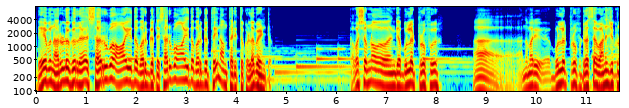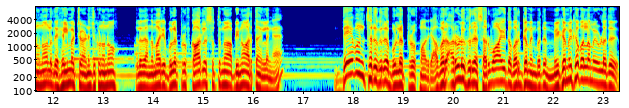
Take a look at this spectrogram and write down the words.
தேவன் அருளுகிற சர்வ ஆயுத வர்க்கத்தை சர்வ ஆயுத வர்க்கத்தை நாம் தரித்துக் கொள்ள வேண்டும். கவசம்னா இங்கே புல்லட் ப்ரூஃப் அந்த மாதிரி புல்லட் ப்ரூஃப் ட்ரெஸ்ஸை அணிஞ்சுக்கணுனோ அல்லது ஹெல்மெட்டை அணிஞ்சுக்கணுனோ அல்லது அந்த மாதிரி புல்லட் ப்ரூஃப் கார்ல சுத்துங்க அப்படின்னோ அர்த்தம் இல்லைங்க. தேவன் தருகிற புல்லட் ப்ரூஃப் மாதிரி அவர் அருளுகிற சர்வாயுத வர்க்கம் என்பது மிக மிக வல்லமை உள்ளது.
